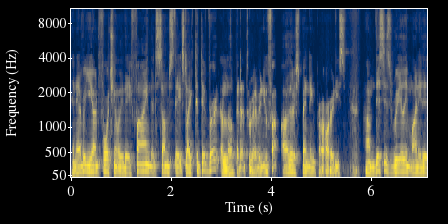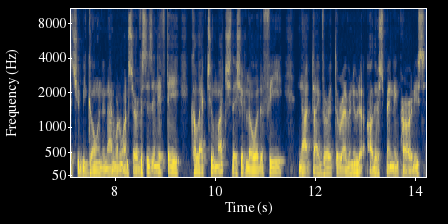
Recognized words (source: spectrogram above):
And every year, unfortunately, they find that some states like to divert a little bit of the revenue for other spending priorities. Um, this is really money that should be going to 911 services. And if they collect too much, they should lower the fee, not divert the revenue to other spending priorities.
